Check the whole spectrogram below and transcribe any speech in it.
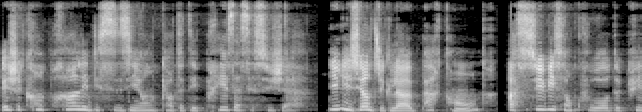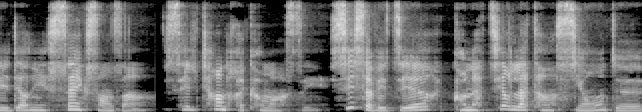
et je comprends les décisions qui ont été prises à ce sujet. L'illusion du globe, par contre, a suivi son cours depuis les derniers 500 ans. C'est le temps de recommencer. Si ça veut dire qu'on attire l'attention de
